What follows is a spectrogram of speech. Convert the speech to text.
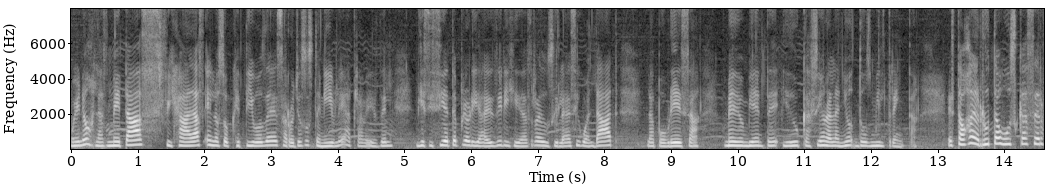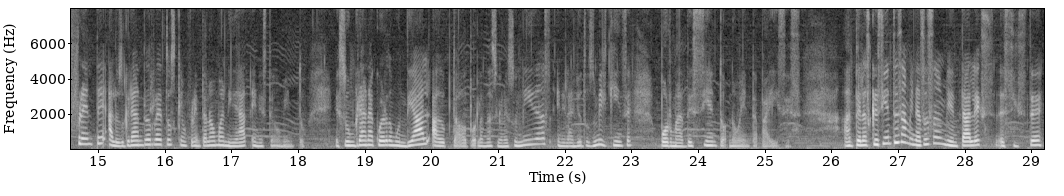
Bueno, las metas fijadas en los Objetivos de Desarrollo Sostenible a través de 17 prioridades dirigidas a reducir la desigualdad, la pobreza, medio ambiente y educación al año 2030 esta hoja de ruta busca hacer frente a los grandes retos que enfrenta la humanidad en este momento. Es un gran acuerdo mundial adoptado por las Naciones Unidas en el año 2015 por más de 190 países. Ante las crecientes amenazas ambientales existe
